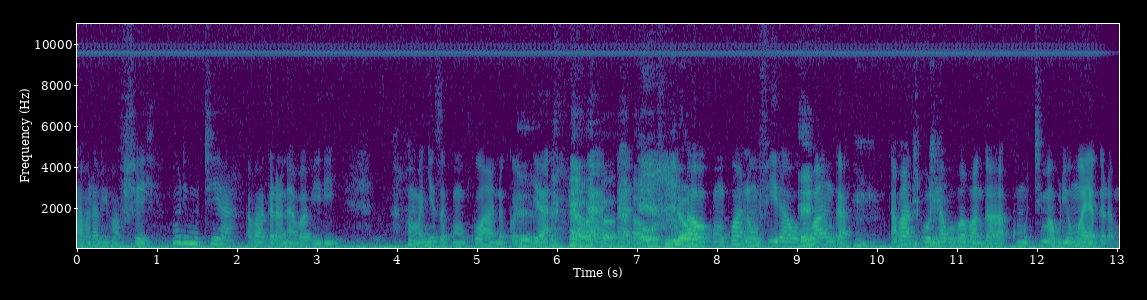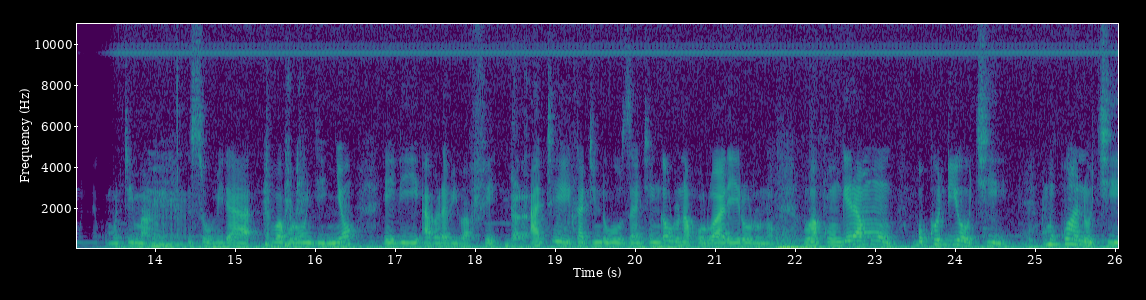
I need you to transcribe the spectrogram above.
abalabi baffe muli mutya? Abaagalana ababiri omanyize ku mukwano kojja awo ku mukwano nfiirawo kubanga abantu bonna bwe baba nga ku mutima buli omu ayagala munne ku mutima. Nsuubira tuba bulungi nnyo eri abalabi baffe. Ate kati ndowooza nti nga olunaku olwaleero luno lwakwongeramu bukodyo ki mukwano ki?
